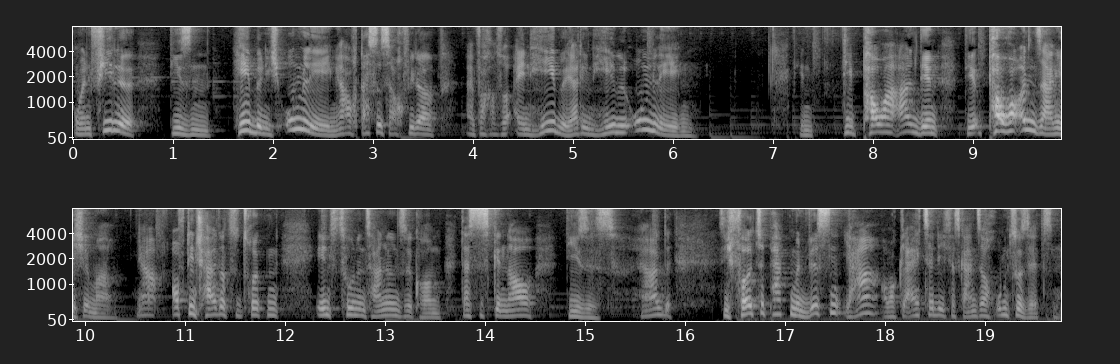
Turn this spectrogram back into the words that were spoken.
Und wenn viele diesen Hebel nicht umlegen, ja, auch das ist auch wieder einfach so ein Hebel, ja, den Hebel umlegen, den, die Power an, den, die Power on, sage ich immer, ja, auf den Schalter zu drücken, ins Tun, ins Handeln zu kommen. Das ist genau dieses. Ja, sich vollzupacken mit Wissen, ja, aber gleichzeitig das Ganze auch umzusetzen.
